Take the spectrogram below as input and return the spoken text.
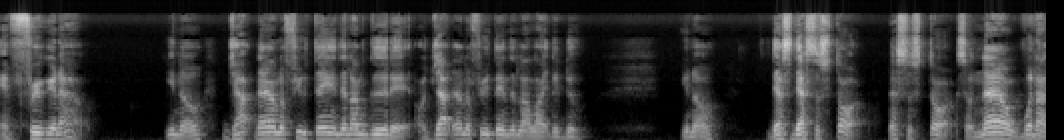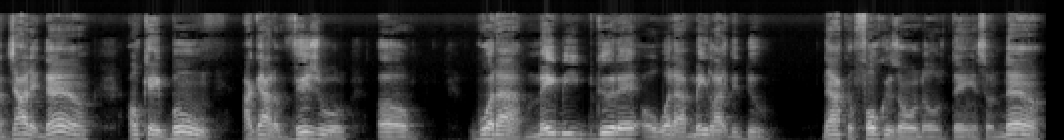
and figure it out. You know, jot down a few things that I'm good at, or jot down a few things that I like to do. You know, that's that's a start. That's a start. So now when I jot it down, okay, boom, I got a visual of what I may be good at or what I may like to do. Now I can focus on those things. So now,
